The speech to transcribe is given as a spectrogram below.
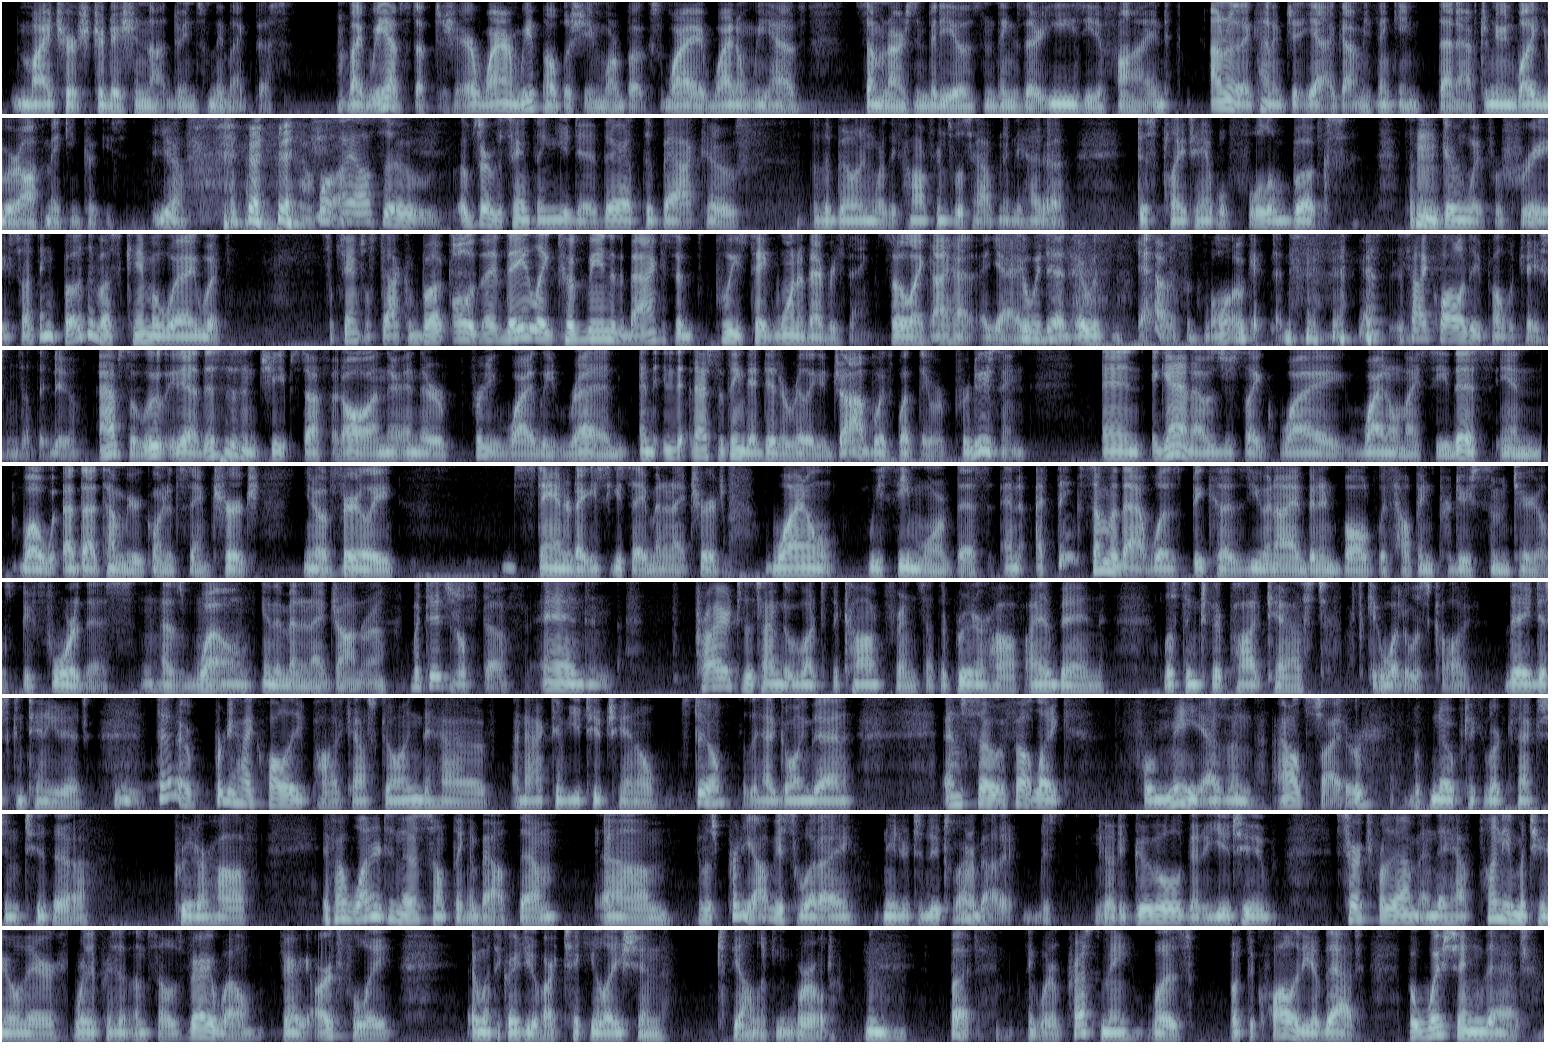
my church tradition not doing something like this?" like we have stuff to share why aren't we publishing more books why why don't we have seminars and videos and things that are easy to find i don't know that kind of yeah it got me thinking that afternoon while you were off making cookies Yeah. well, I also observed the same thing you did. There at the back of the building where the conference was happening, they had a display table full of books that they were hmm. giving away for free. So I think both of us came away with a substantial stack of books. oh they, they like took me into the back and said please take one of everything so like i had yeah it So we was- did. it was yeah i was like well okay then it's, it's high quality publications that they do. Absolutely, yeah. This isn't cheap stuff at all, and they're and they're pretty widely read. And th- that's the thing; they did a really good job with what they were producing. And again, I was just like, why why don't I see this in? Well, at that time we were going to the same church, you know, a fairly standard, I guess you could say, Mennonite church. Why don't we see more of this? And I think some of that was because you and I had been involved with helping produce some materials before this mm-hmm. as well mm-hmm. in the Mennonite genre. but digital stuff. And mm-hmm. prior to the time that we went to the conference at the Bruderhof, I had been listening to their podcast. I forget what it was called. They discontinued it. Mm. They had a pretty high quality podcast going. They have an active YouTube channel still that they had going then. And so it felt like for me as an outsider with no particular connection to the Bruderhof, if I wanted to know something about them, um, it was pretty obvious what I needed to do to learn about it. Just go to Google, go to YouTube, search for them, and they have plenty of material there where they present themselves very well, very artfully, and with a great deal of articulation to the onlooking world. But I think what impressed me was both the quality of that, but wishing that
